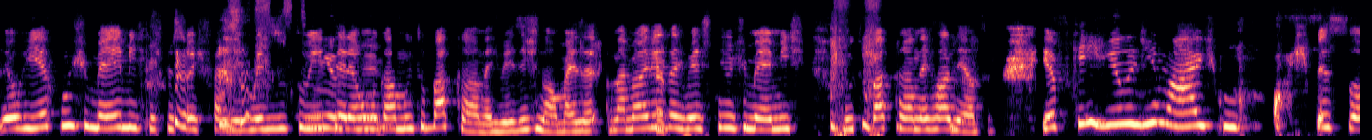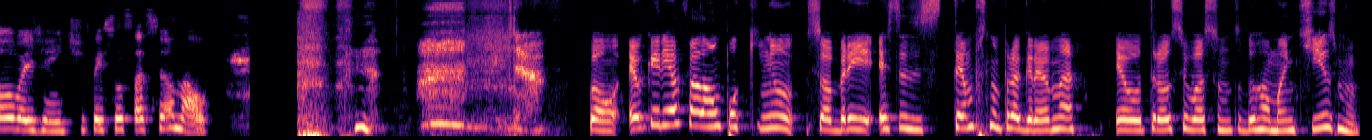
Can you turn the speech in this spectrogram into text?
Eu ria com os memes que as pessoas fazem. Às vezes o Twitter Sim, é um lugar muito bacana, às vezes não, mas na maioria das vezes tem os memes muito bacanas lá dentro. E eu fiquei rindo demais com, com as pessoas, gente. Foi sensacional. Bom, eu queria falar um pouquinho sobre esses tempos no programa. eu trouxe o assunto do romantismo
